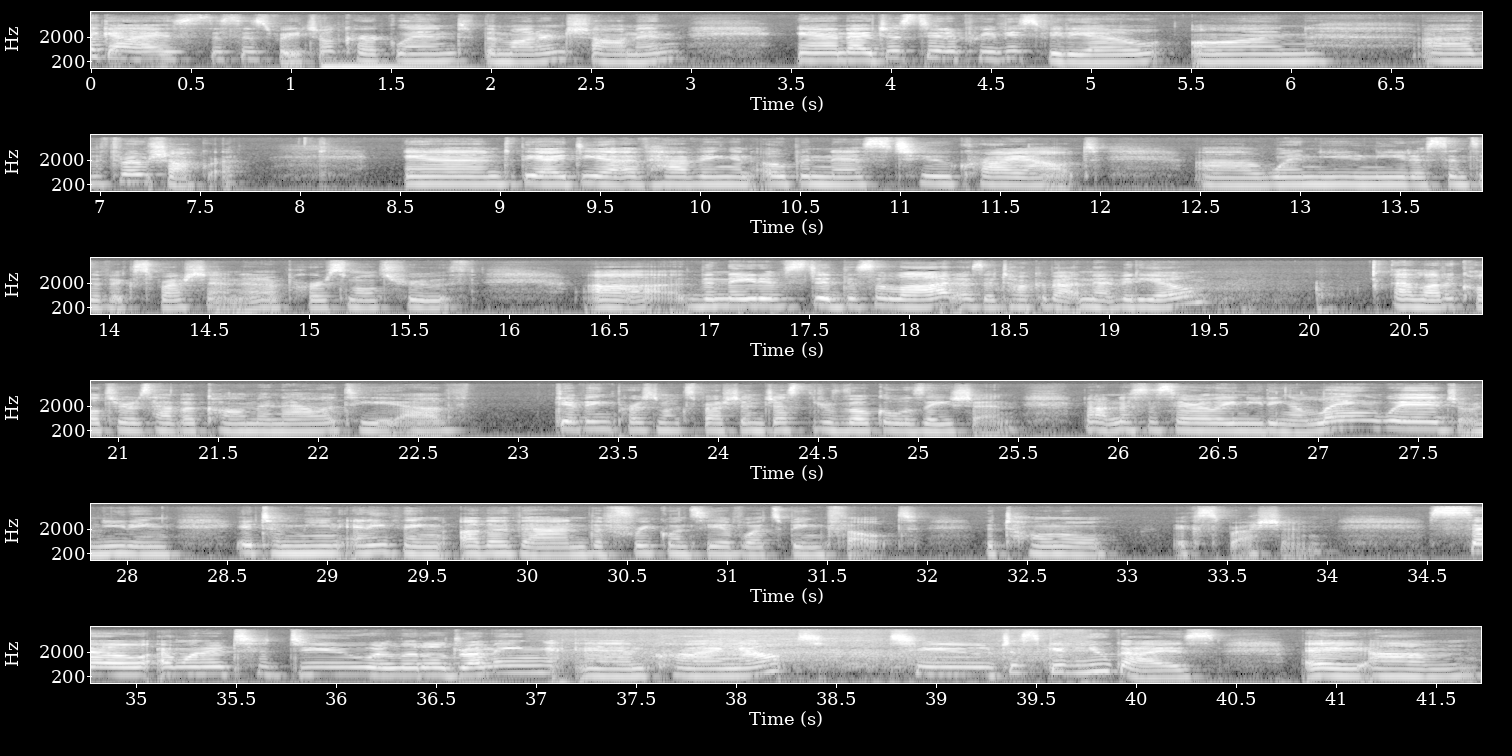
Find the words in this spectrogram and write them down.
Hi guys, this is Rachel Kirkland, the Modern Shaman, and I just did a previous video on uh, the throat chakra and the idea of having an openness to cry out uh, when you need a sense of expression and a personal truth. Uh, the natives did this a lot, as I talk about in that video. A lot of cultures have a commonality of giving personal expression just through vocalization, not necessarily needing a language or needing it to mean anything other than the frequency of what's being felt, the tonal expression. So I wanted to do a little drumming and crying out to just give you guys a um,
